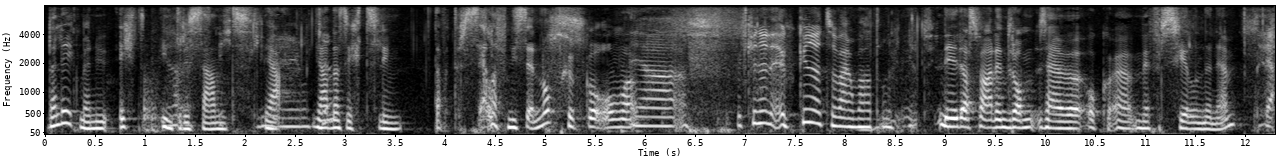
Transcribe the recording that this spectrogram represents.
Dat leek me nu echt interessant. echt slim ja, eigenlijk, ja hè? dat is echt slim. Dat we er zelf niet zijn opgekomen. Ja, we kunnen, we kunnen het warm water nog niet. Nee, dat is waar. En daarom zijn we ook eh, met verschillende. Hè. Ja.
